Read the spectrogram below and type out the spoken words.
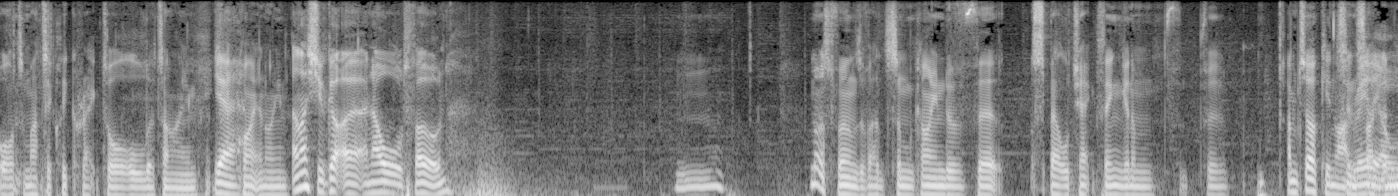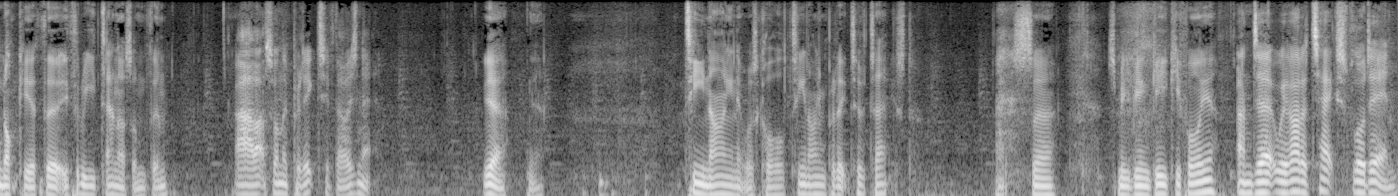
automatically correct all the time. It's Yeah. quite annoying. Unless you've got a, an old phone. Most phones have had some kind of uh, spell check thing in them for, for I'm talking like since really like old. a Nokia 3310 or something. ah, that's only predictive though, isn't it? Yeah, yeah. T9 it was called. T9 predictive text. That's uh, it's me being geeky for you. And uh, we've had a text flood in.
